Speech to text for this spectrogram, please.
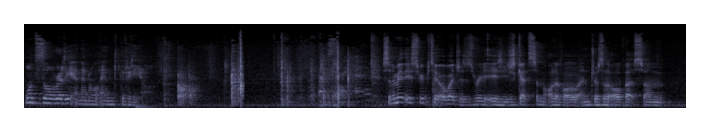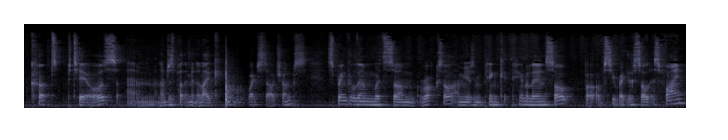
once it's all ready and then I'll end the video. So to make these sweet potato wedges it's really easy. You just get some olive oil and drizzle it over some cut potatoes. Um, and I've just put them into like wedge style chunks. Sprinkle them with some rock salt. I'm using pink Himalayan salt, but obviously regular salt is fine.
